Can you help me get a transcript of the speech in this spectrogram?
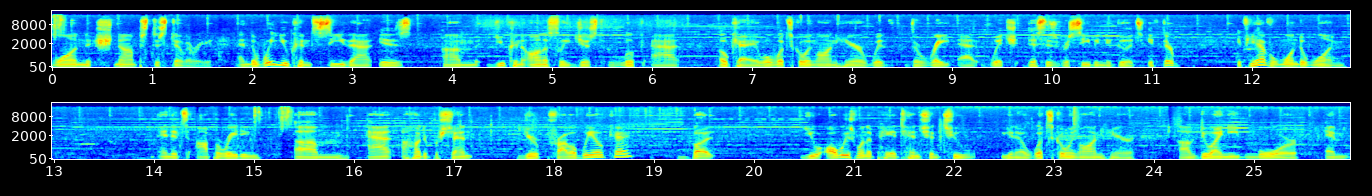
one schnapps distillery. And the way you can see that is um, you can honestly just look at okay, well, what's going on here with the rate at which this is receiving the goods? If they're if you have a one to one and it's operating um, at 100%, you're probably okay. But you always want to pay attention to you know what's going on here. Um, do I need more? and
